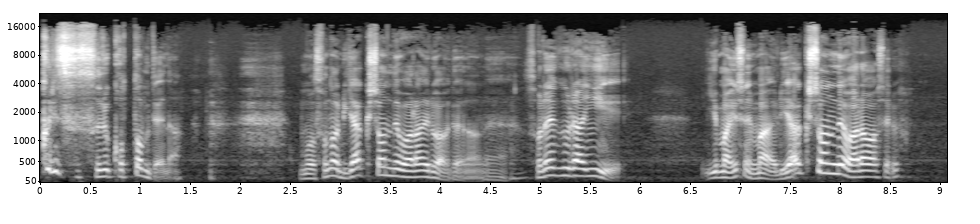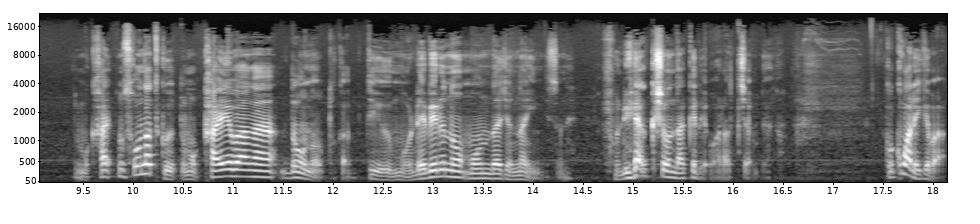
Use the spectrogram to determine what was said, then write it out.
くりすることみたいな。もうそのリアクションで笑えるわみたいなね。それぐらいまあ要するにまあリアクションで笑わせる。もうかそうなってくるともう会話がどうのとかっていうもうレベルの問題じゃないんですよね。もうリアクションだけで笑っちゃうみたいな。ここまでいけば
